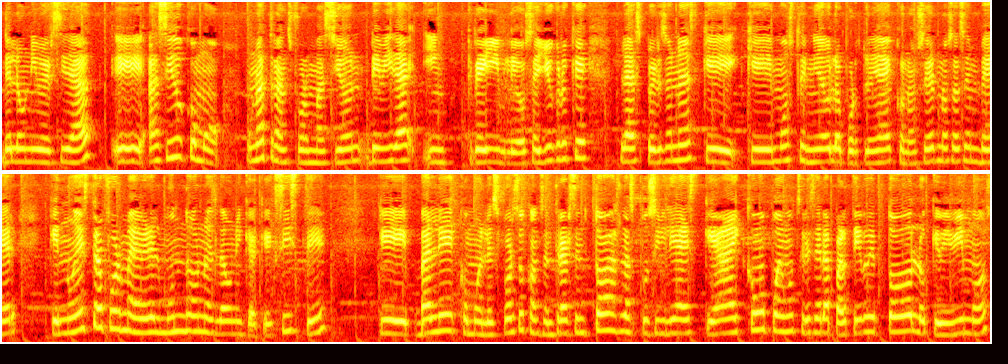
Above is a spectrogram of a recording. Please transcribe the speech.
de la universidad. Eh, ha sido como una transformación de vida increíble. O sea, yo creo que las personas que, que hemos tenido la oportunidad de conocer nos hacen ver que nuestra forma de ver el mundo no es la única que existe que vale como el esfuerzo concentrarse en todas las posibilidades que hay, cómo podemos crecer a partir de todo lo que vivimos,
